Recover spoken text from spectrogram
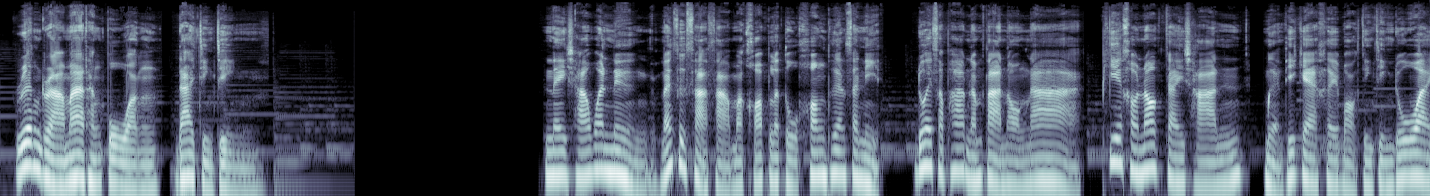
ๆ เรื่องดราม่าทั้งปวงได้จริง ๆ ในเช้าวันหนึ่ง นักศึกษาสาวมาเคาะประตูห้องเพื่อนสนิท ด้วยสภาพน้ำตานองหน้า พี่เขานอกใจฉัน เหมือนที่แกเคยบอกจริง ๆ ด้วย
